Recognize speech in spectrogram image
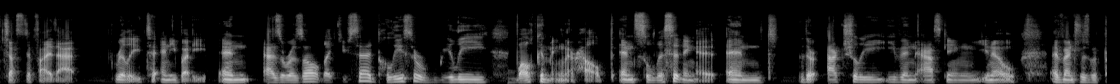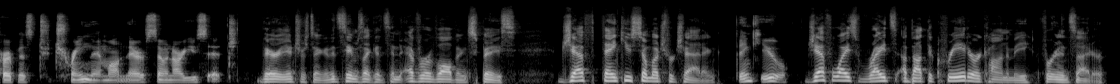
justify that really to anybody. And as a result, like you said, police are really welcoming their help and soliciting it and they're actually even asking, you know, Adventures with Purpose to train them on their sonar usage. Very interesting. And it seems like it's an ever evolving space. Jeff, thank you so much for chatting. Thank you. Jeff Weiss writes about the creator economy for Insider.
